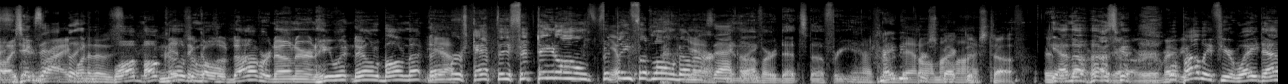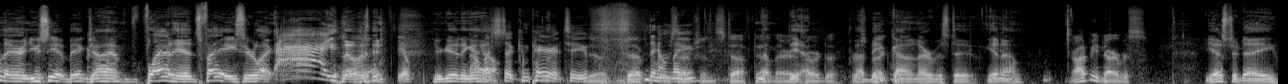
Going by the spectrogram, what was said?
always hear- Exactly. Right, one of those Well, my cousin mythical. was a diver down there, and he went down the bottom of that damn Yeah. catfish, fifteen long, fifteen Yep. foot long down Yeah. there. Exactly. You know, I've heard that stuff for years. Yeah, I've heard Maybe that all my perspective's life. tough. at Yeah, I the know. water, I yeah, gonna- well, maybe- probably if you're way down there and you see a big giant flathead's face, you're like, ah, you know, then Yep. you're getting Not out. much to compare it to Yeah, depth down there. perception's tough down there. It's yeah, hard to I'd be perspective. kind of nervous too. You know, I'd be nervous. yesterday,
